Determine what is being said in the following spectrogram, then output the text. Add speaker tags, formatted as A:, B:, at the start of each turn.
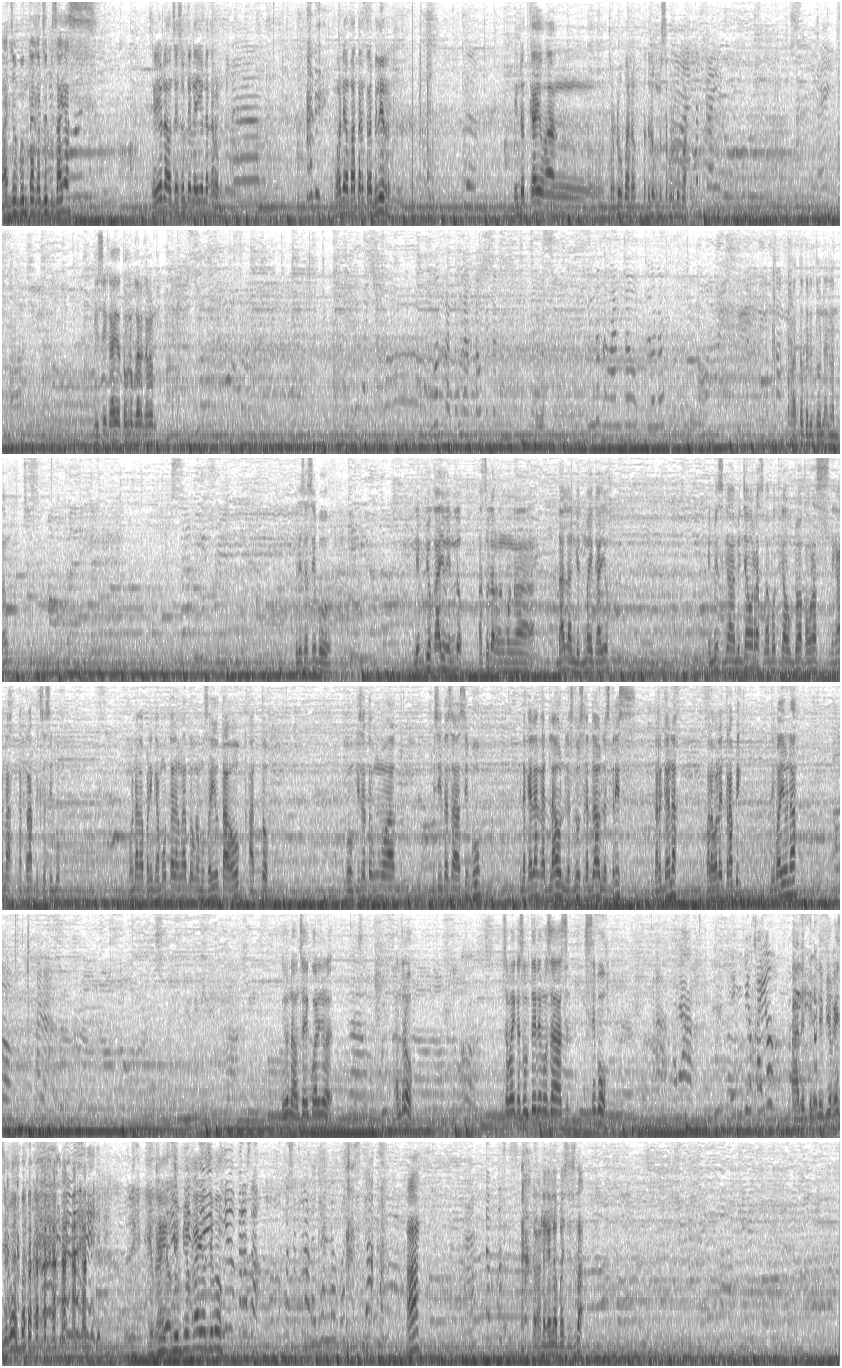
A: Madyo buntag at sa Visayas. Sa iyo na, unsay sulti na iyo na karon. Mo ni ang batang traveler. Indot kayo ang Cordoba no? Padulong mo sa Cordoba. Busy kayo tong lugar karon. Pato ta dito na lantaw. Dili sa Cebu. Limpyo kayo hinlo. Kaso lang ang mga dalan gagmay kayo. Imbis nga medya oras maabot ka og duha ka oras ning ana ka traffic sa Cebu. Muna nga paningkamutan lang nato nga musayuta og adto. Kung kisa tong mga bisita sa Cebu, na kailangan kadlawon, las 2 kadlawon, las 3, darga na para walay traffic. Di ba yun na? Yun na, unsay kuha ninyo. Andro, sa may kasulti mo sa Cebu.
B: Limpyo kayo.
A: Ah, limpyo, limpyo kay Cebu.
C: Limpyo kayo.
A: limpyo kayo Cebu. Ha? Ada kena lah bas tak?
